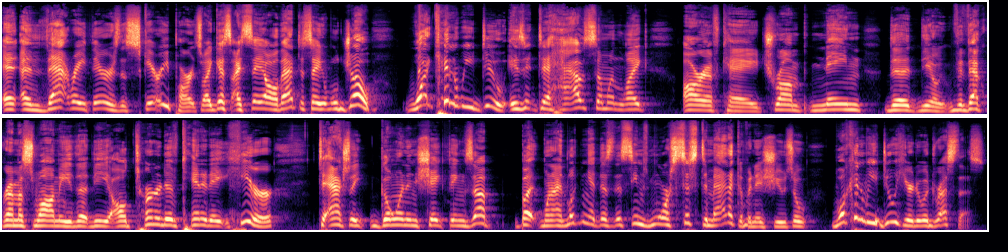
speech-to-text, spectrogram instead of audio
And, and that right there is the scary part. So I guess I say all that to say, well, Joe, what can we do? Is it to have someone like RFK, Trump name the, you know, Vivek Ramaswamy, the, the alternative candidate here to actually go in and shake things up? But when I'm looking at this, this seems more systematic of an issue. So what can we do here to address this?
